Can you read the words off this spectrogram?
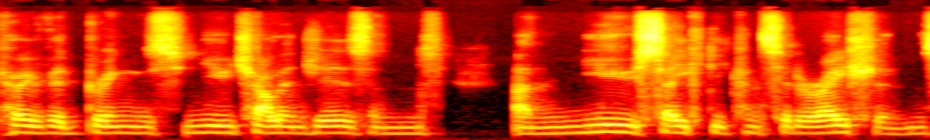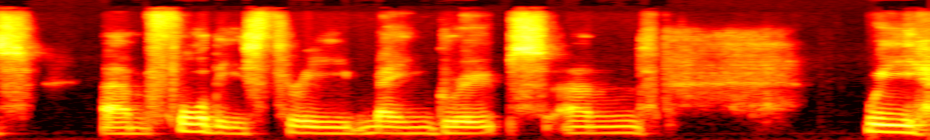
COVID brings new challenges and and new safety considerations um, for these three main groups, and we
